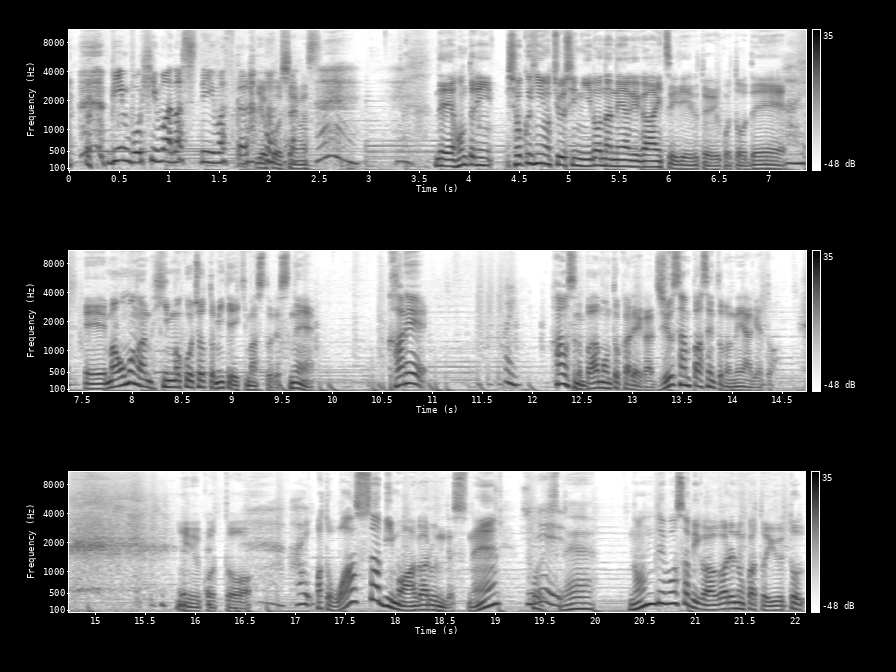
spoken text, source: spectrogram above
貧乏暇なしって言いますから。よくおっしゃいます。で本当に食品を中心にいろんな値上げが相次いでいるということで、はいえーまあ、主な品目をちょっと見ていきますとですねカレーはい。ハウスのバーモントカレーが13%の値上げと いうことはい。あとわさびも上がるんですねそうですね。なんでわさびが上がるのかというと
